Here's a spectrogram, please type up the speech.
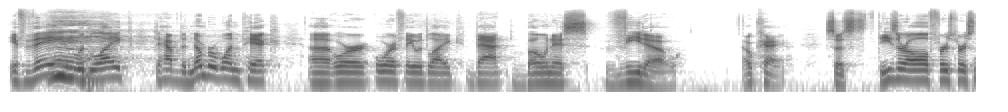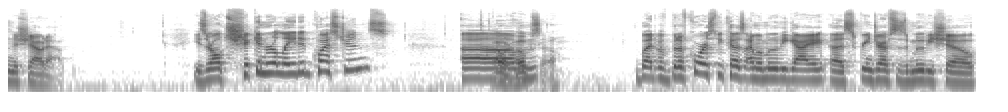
if they would like to have the number one pick uh, or, or if they would like that bonus veto. Okay, so it's, these are all first person to shout out. These are all chicken related questions. I would Um, hope so. But but of course because I'm a movie guy, uh, Screen Drafts is a movie show.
